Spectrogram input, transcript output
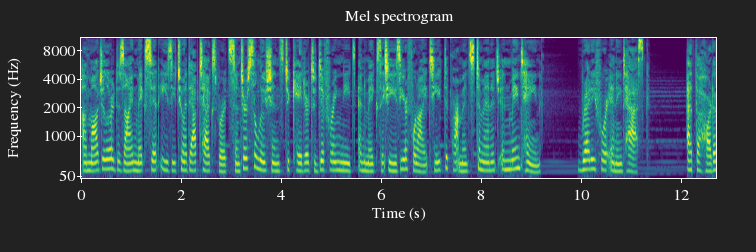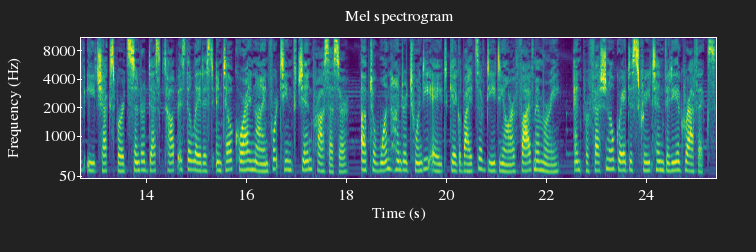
A modular design makes it easy to adapt expert center solutions to cater to differing needs and makes it easier for IT departments to manage and maintain. Ready for any task. At the heart of each expert center desktop is the latest Intel Core i9 14th Gen processor, up to 128 GB of DDR5 memory, and professional grade discrete NVIDIA graphics.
